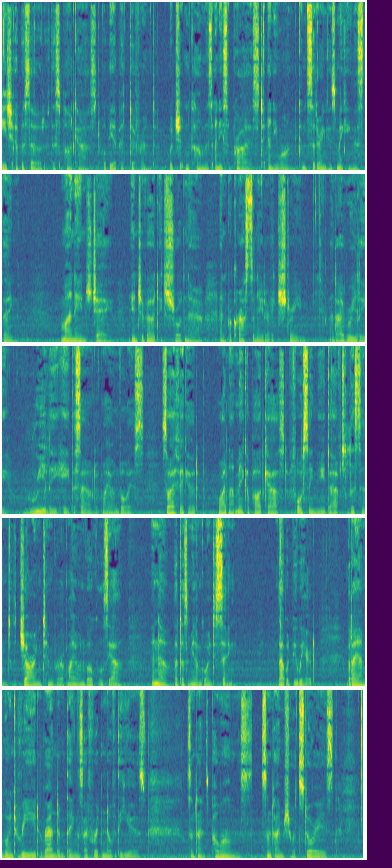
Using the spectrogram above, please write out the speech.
Each episode of this podcast will be a bit different, which shouldn't come as any surprise to anyone considering who's making this thing. My name's Jay, introvert extraordinaire and procrastinator extreme, and I really, really hate the sound of my own voice. So I figured, why not make a podcast forcing me to have to listen to the jarring timbre of my own vocals, yeah? And no, that doesn't mean I'm going to sing. That would be weird. But I am going to read random things I've written over the years. Sometimes poems, sometimes short stories,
